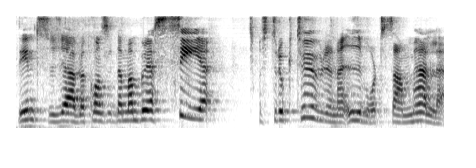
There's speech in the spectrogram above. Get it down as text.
det är inte så jävla konstigt. När man börjar se strukturerna i vårt samhälle,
